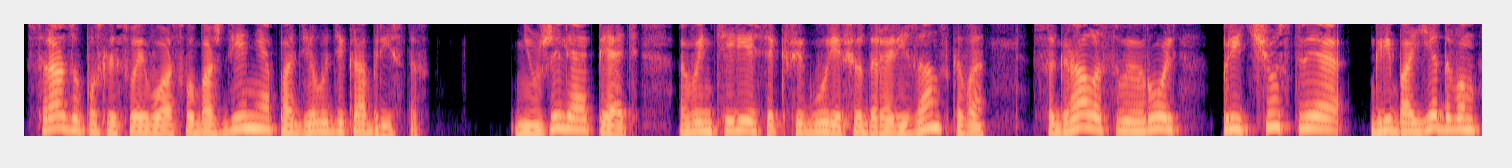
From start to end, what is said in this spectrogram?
сразу после своего освобождения по делу декабристов. Неужели опять в интересе к фигуре Федора Рязанского сыграло свою роль предчувствие Грибоедовым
